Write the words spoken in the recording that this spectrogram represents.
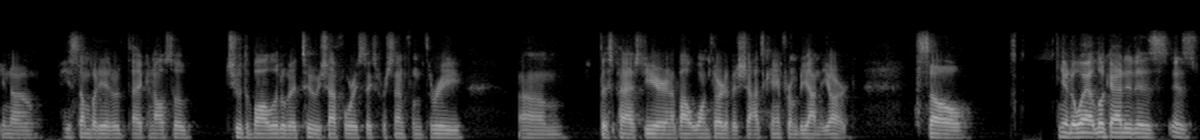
you know he's somebody that can also shoot the ball a little bit too. He shot 46% from three um, this past year, and about one third of his shots came from beyond the arc. So, you know, the way I look at it is is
